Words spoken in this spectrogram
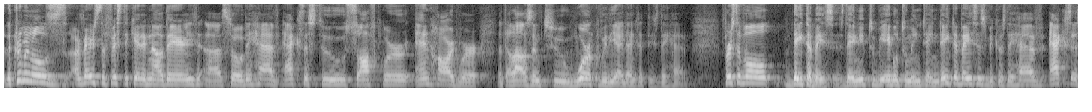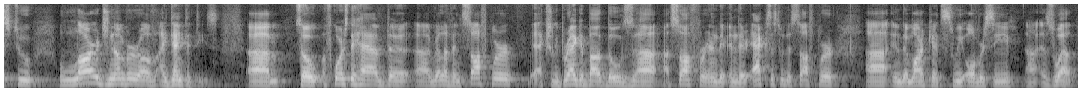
the criminals are very sophisticated nowadays, uh, so they have access to software and hardware that allows them to work with the identities they have. First of all, databases. They need to be able to maintain databases because they have access to large number of identities. Um, so, of course, they have the uh, relevant software. They actually brag about those uh, uh software and, the, and, their access to the software uh, in the markets we oversee uh, as well.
